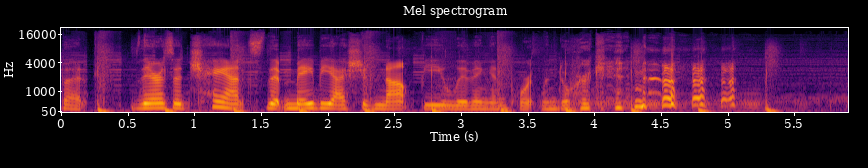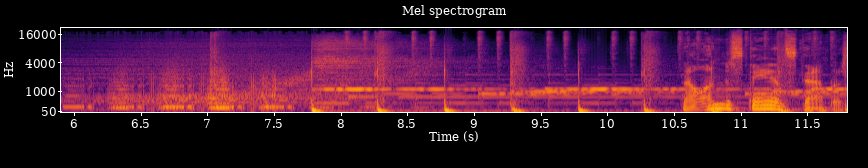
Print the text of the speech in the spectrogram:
But there's a chance that maybe I should not be living in Portland, Oregon. Now, understand, Snappers,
